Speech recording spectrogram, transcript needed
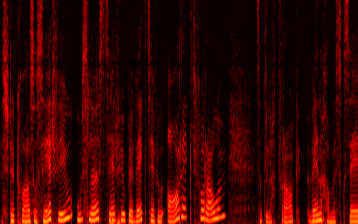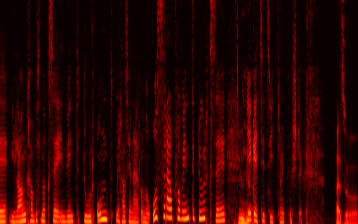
Das Stück, das also sehr viel auslöst, sehr mhm. viel bewegt, sehr viel anregt vor allem. Jetzt natürlich die Frage, wann kann man es sehen, wie lange kann man es noch sehen in Winterthur und man kann es ja auch noch außerhalb von Winterthur sehen. Ja. Wie geht es jetzt weiter mit dem Stück? Also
